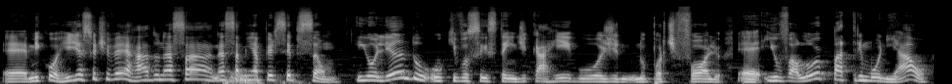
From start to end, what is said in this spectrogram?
É, me corrija se eu estiver errado nessa, nessa minha percepção. E olhando o que vocês têm de carrego hoje no portfólio é, e o valor patrimonial,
